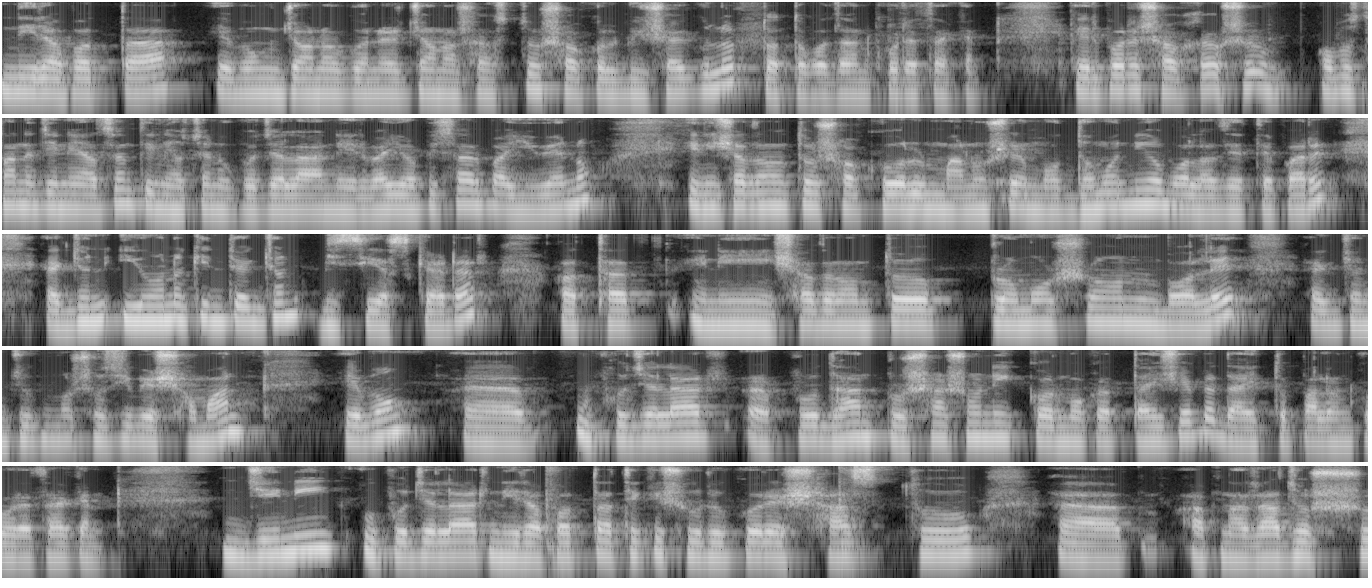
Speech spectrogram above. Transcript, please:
নিরাপত্তা এবং জনগণের জনস্বাস্থ্য সকল বিষয়গুলোর তত্ত্বাবধান করে থাকেন। এরপরে সকা- স- অবস্থানে যিনি আছেন, তিনি হচ্ছেন উপজেলা নির্বাহী অফিসার বা ইউএনও। ইনি সাধারণত সকল মানুষের মধ্যমণীয় বলা যেতে পারে। একজন ইউএনও কিন্তু একজন বিসিএস ক্যাডার। অর্থাৎ ইনি সাধারণত প্রমোশন বলে একজন যুগ্ম সচিবের সমান এবং উপজেলার প্রধান প্রশাসনিক কর্মকর্তা হিসেবে দায়িত্ব পালন করে থাকেন। যিনি উপজেলার নিরাপত্তা থেকে শুরু করে স্বাস্থ্য আপনার রাজস্ব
